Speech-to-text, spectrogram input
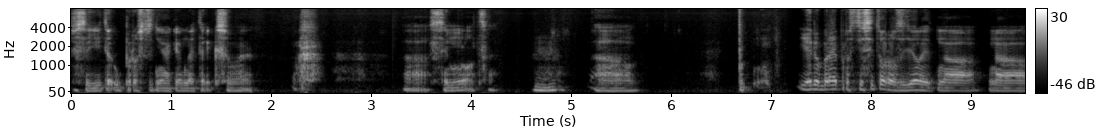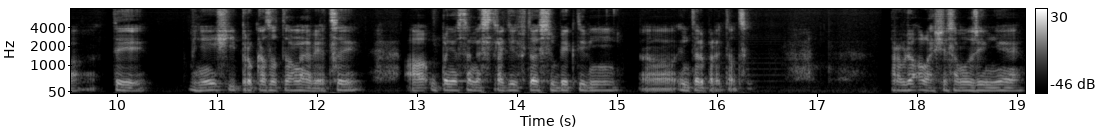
že sedíte uprostřed nějaké Matrixové simulace. Mm-hmm. A je dobré prostě si to rozdělit na, na ty vnější prokazatelné věci a úplně se nestratit v té subjektivní uh, interpretaci. Pravda a lež je samozřejmě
